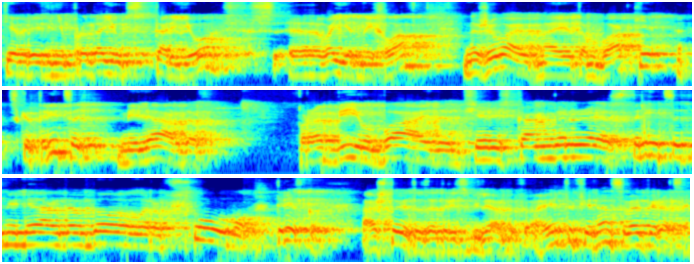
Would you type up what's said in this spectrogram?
тем временем продают старье, э, военный хлам, наживают на этом бабки, 30 миллиардов пробил Байден через Конгресс 30 миллиардов долларов шуму, треску. А что это за 30 миллиардов? А это финансовая операция.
